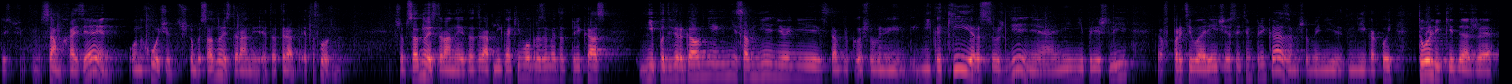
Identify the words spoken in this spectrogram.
то есть сам хозяин, он хочет, чтобы с одной стороны этот раб, это сложно, чтобы с одной стороны этот раб никаким образом этот приказ не подвергал ни, ни сомнению, ни, чтобы никакие рассуждения они не пришли в противоречие с этим приказом, чтобы ни, никакой толики даже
